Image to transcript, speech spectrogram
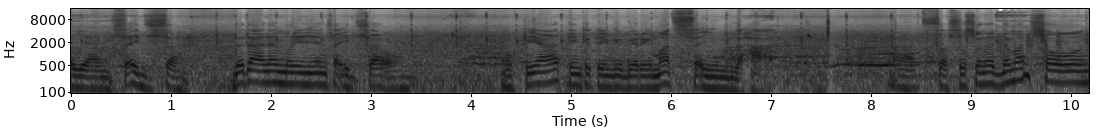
ayan, sa EDSA. Dadaanan mo rin yan sa EDSA. Oh. Okay ah, thank you, thank you very much sa inyong lahat. At sa susunod naman, son,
